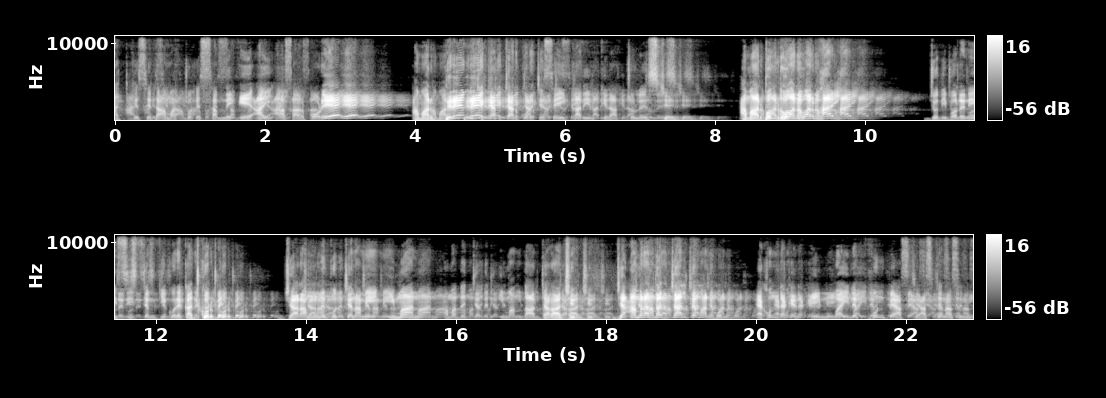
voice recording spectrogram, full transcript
আজকে সেটা আমার চোখের সামনে এআই আসার পরে আমার ব্রেনকে ক্যাপচার করেছে সেই কারির কিরাত চলে এসেছে। আমার বন্ধুগণ আমার ভাই যদি বলেন এই সিস্টেম কি করে কাজ করবে? যারা মনে করছেন আমি ইমান আমাদের যাদের ইমানদার যারা আছেন যে আমরা দাজ্জালকে মানব না। এখন দেখেন এই মোবাইলে ফোন পে আসছে আসছে না আসেনি?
